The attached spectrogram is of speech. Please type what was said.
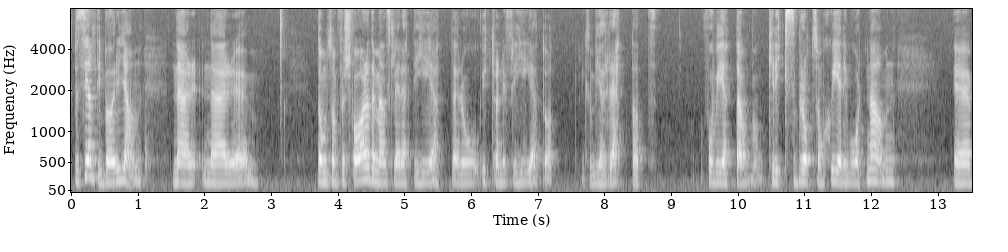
Speciellt i början när, när eh, de som försvarade mänskliga rättigheter och yttrandefrihet och att liksom, vi har rätt att få veta krigsbrott som sker i vårt namn eh,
